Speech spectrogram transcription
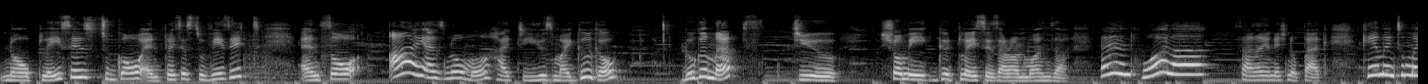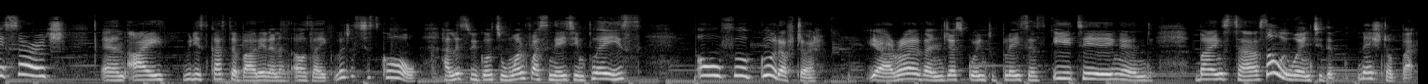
know places to go and places to visit, and so I, as normal, had to use my Google, Google Maps, to show me good places around Mwanza. And voila, Saanane National Park came into my search. And I we discussed about it, and I was like, let us just go. At least we go to one fascinating place I'll feel good after. Yeah, rather than just going to places eating and buying stuff. So we went to the national park.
